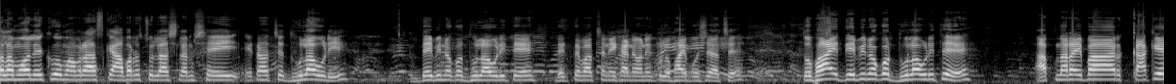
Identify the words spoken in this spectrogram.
আসসালামু আলাইকুম আমরা আজকে আবারও চলে আসলাম সেই এটা হচ্ছে ধুলাউড়ি দেবীনগর ধুলাউড়িতে। দেখতে পাচ্ছেন এখানে অনেকগুলো ভাই বসে আছে। তো ভাই দেবীনগর ধুলাউড়িতে আপনারা এবার কাকে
